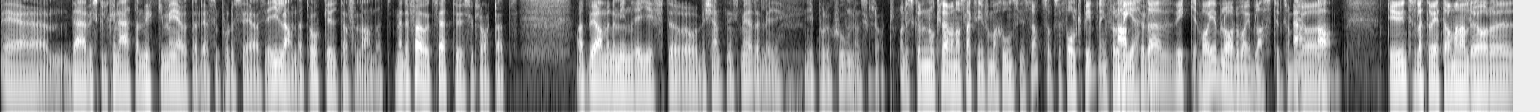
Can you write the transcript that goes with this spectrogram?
eh, där vi skulle kunna äta mycket mer av det som produceras i landet och utanför landet. Men det förutsätter ju såklart att att vi använder mindre gifter och bekämpningsmedel i, i produktionen såklart. Och Det skulle nog kräva någon slags informationsinsats också, folkbildning, för att Absolut. veta vilka, vad är blad och vad är blast. Till exempel. Ja, jag, ja. Det är ju inte så lätt att veta om man aldrig har eh,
